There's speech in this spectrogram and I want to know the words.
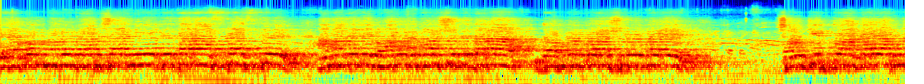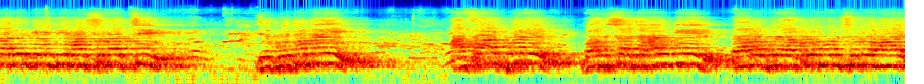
এরকম ভাবে ব্যবসা নিয়েতে তারা আস্তে আস্তে আমাদের এই ভারতবর্ষকে তারা দখল করা শুরু করে সংক্ষিপ্ত আকারে আপনাদেরকে ইতিহাস শোনাচ্ছি যে প্রথমেই আসার পরে বাদশাহ জাহাঙ্গীর তার উপরে আক্রমণ শুরু হয়।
